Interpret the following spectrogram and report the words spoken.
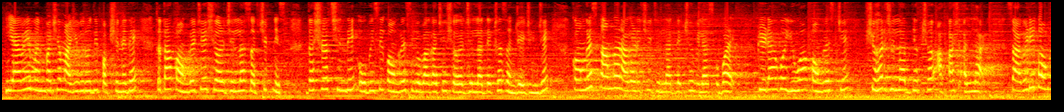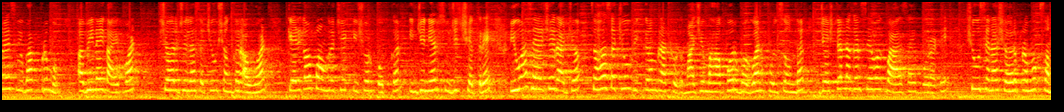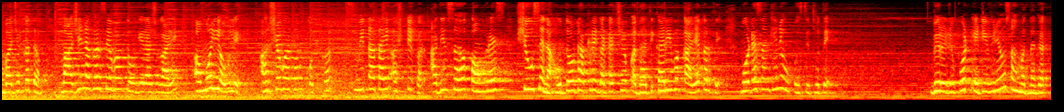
यावेळी मनपाचे माजी विरोधी पक्षनेते तथा काँग्रेसचे शहर जिल्हा सरचिटणीस दशरथ शिंदे ओबीसी काँग्रेस विभागाचे शहर जिल्हाध्यक्ष संजय झिंजे काँग्रेस कामगार आघाडीचे जिल्हाध्यक्ष विलास उबाळे क्रीडा व युवा काँग्रेसचे शहर जिल्हाध्यक्ष आकाश अल्हाड सावेडी काँग्रेस विभाग प्रमुख अभिनय गायकवाड शहर जिल्हा सचिव शंकर आव्हाड केडगाव काँग्रेसचे किशोर कोतकर इंजिनियर सुजित क्षेत्रे युवा सेनेचे राज्य सहसचिव विक्रम राठोड माजी महापौर भगवान फुलसौंदर ज्येष्ठ नगरसेवक बाळासाहेब बोराटे शिवसेना शहर प्रमुख संभाजी कदम माजी नगरसेवक योगीराज गाळे अमोल येवले हर्षवर्धन कोतकर स्मिताताई अष्टेकर आदींसह काँग्रेस शिवसेना उद्धव ठाकरे गटाचे पदाधिकारी व कार्यकर्ते मोठ्या संख्येने उपस्थित होते. Bureau report ATV news Ahmednagar.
